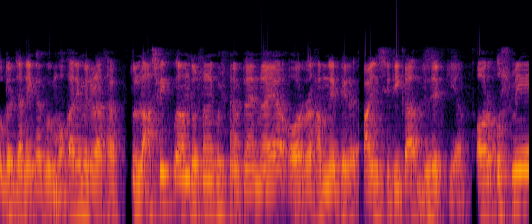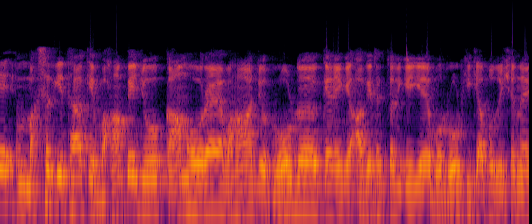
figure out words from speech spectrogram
उधर जाने का कोई मौका नहीं मिल रहा था। तो लास्ट वीक हम दोस्तों ने कुछ प्लान बनाया और हमने फिर पाइन सिटी का विज़िट किया। और उसमें मकसद ये था कि वहाँ पे जो काम हो रहा है, वहाँ जो रोड कह रहे हैं कि आगे तक चली गई है, वो रोड की क्या पोजिशन है,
